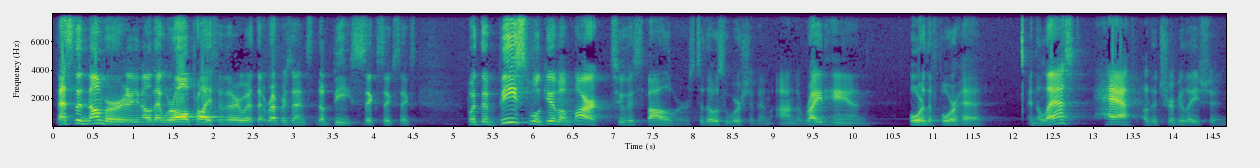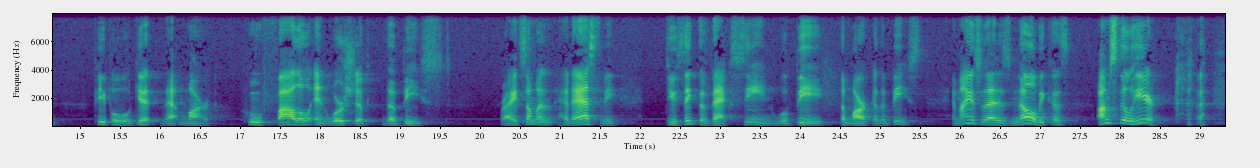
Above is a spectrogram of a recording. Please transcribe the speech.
That's the number, you know, that we're all probably familiar with that represents the beast, 666. But the beast will give a mark to his followers, to those who worship him, on the right hand or the forehead. In the last half of the tribulation, people will get that mark who follow and worship the beast. Right? Someone had asked me, Do you think the vaccine will be the mark of the beast? And my answer to that is no, because I'm still here.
